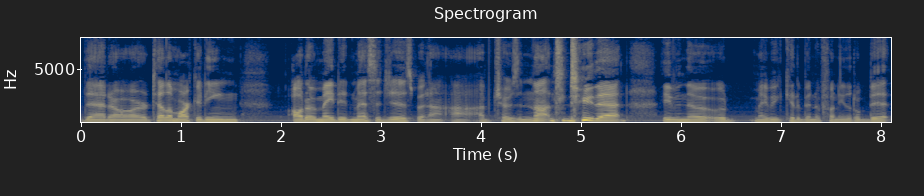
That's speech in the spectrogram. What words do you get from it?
that are telemarketing automated messages, but I, I, have chosen not to do that, even though it would, maybe could have been a funny little bit.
